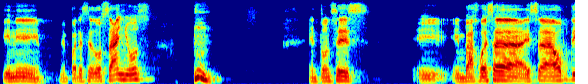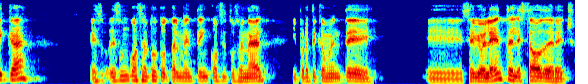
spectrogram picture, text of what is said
Tiene, me parece, dos años. Entonces, eh, bajo esa, esa óptica, es, es, un concepto totalmente inconstitucional y prácticamente eh, se violenta el Estado de Derecho.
